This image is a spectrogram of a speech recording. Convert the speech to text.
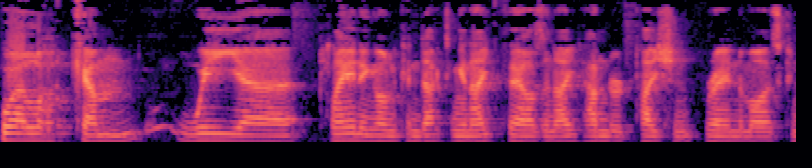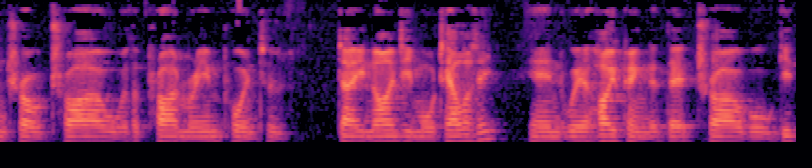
Well, look, um, we are planning on conducting an 8,800 patient randomised controlled trial with a primary endpoint of day 90 mortality, and we're hoping that that trial will get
